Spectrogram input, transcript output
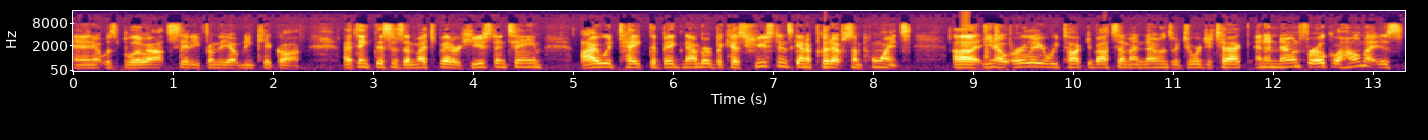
and it was blowout city from the opening kickoff. I think this is a much better Houston team. I would take the big number because Houston's going to put up some points. Uh, you know, earlier we talked about some unknowns with Georgia Tech. An unknown for Oklahoma is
